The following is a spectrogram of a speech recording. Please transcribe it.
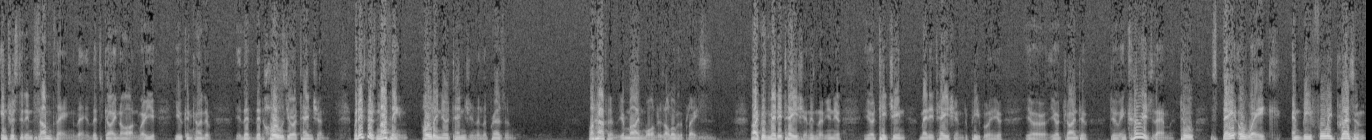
interested in something that, that's going on, where you you can kind of that that holds your attention. But if there's nothing holding your attention in the present, what happens? Your mind wanders all over the place. Like with meditation, isn't it? You, you're, you're teaching meditation to people and you're, you're, you're trying to, to encourage them to stay awake and be fully present,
